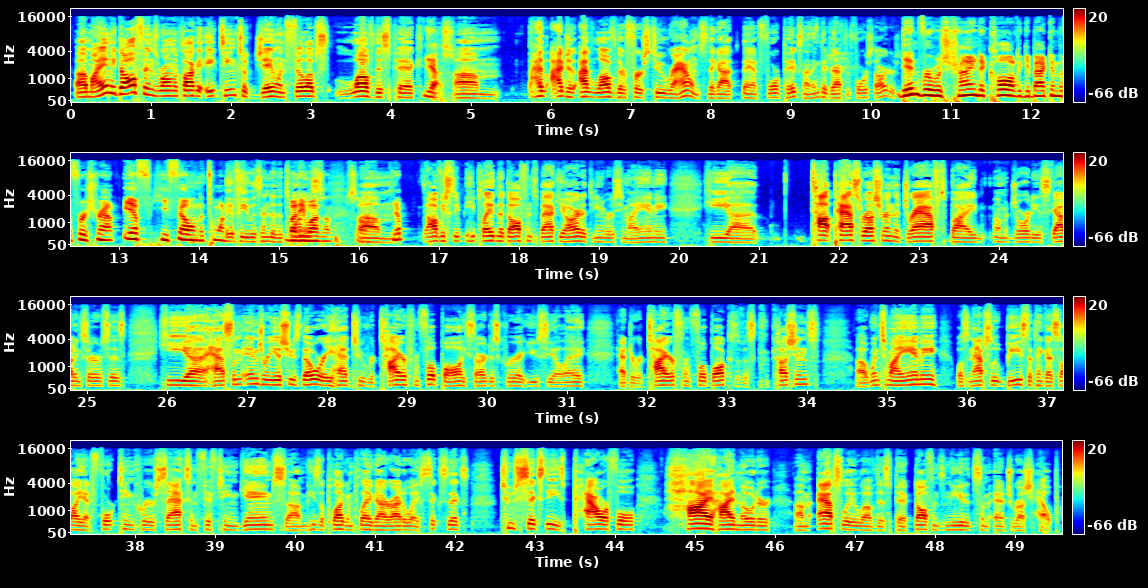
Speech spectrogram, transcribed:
Uh, Miami Dolphins were on the clock at 18. Took Jalen Phillips. Love this pick. Yes. Um, I, I just I love their first two rounds. They got they had four picks, and I think they drafted four starters. Denver was trying to call to get back in the first round if he fell in the 20s. If he was into the 20s. but he wasn't. So, Um, yep. Obviously, he played in the Dolphins' backyard at the University of Miami. He uh, top pass rusher in the draft by a majority of scouting services. He uh, has some injury issues though, where he had to retire from football. He started his career at UCLA, had to retire from football because of his concussions. Uh, went to Miami, was an absolute beast. I think I saw he had 14 career sacks in 15 games. Um, he's a plug and play guy right away. 6'6, 260. He's powerful, high, high motor. Um, absolutely love this pick. Dolphins needed some edge rush help.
